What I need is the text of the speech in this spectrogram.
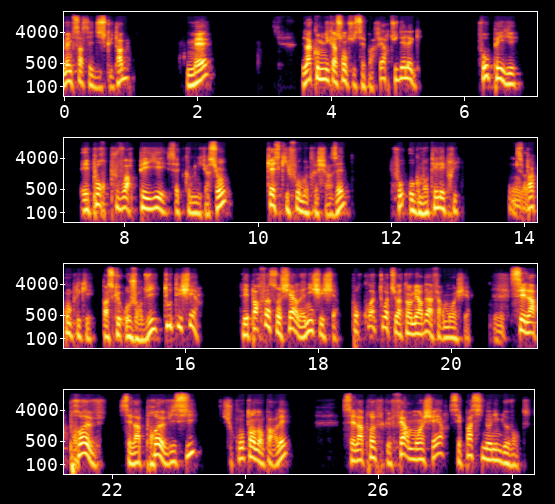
même ça, c'est discutable. Mais la communication, tu ne sais pas faire, tu délègues. Il faut payer. Et pour pouvoir payer cette communication, qu'est-ce qu'il faut montrer, cher Zen? Il faut augmenter les prix. Ce n'est pas compliqué. Parce qu'aujourd'hui, tout est cher. Les parfums sont chers, la niche est chère. Pourquoi toi, tu vas t'emmerder à faire moins cher? Mmh. C'est la preuve, c'est la preuve ici, je suis content d'en parler, c'est la preuve que faire moins cher, ce n'est pas synonyme de vente.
